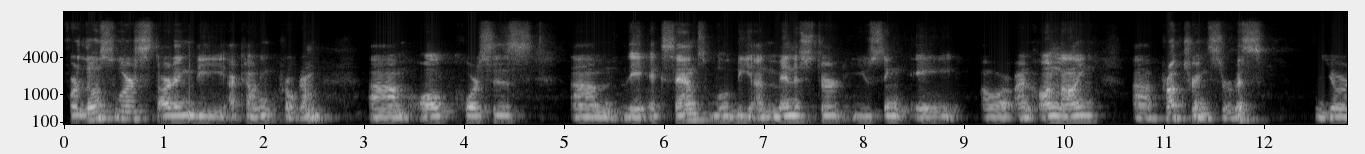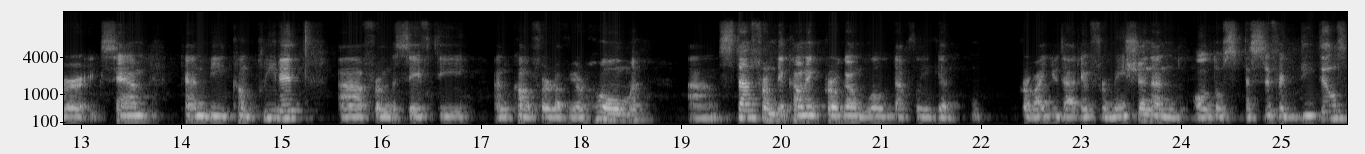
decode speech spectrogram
For those who are starting the accounting program, um, all courses, um, the exams will be administered using a or an online uh, proctoring service. Your exam can be completed uh, from the safety and comfort of your home. Um, staff from the accounting program will definitely get provide you that information and all those specific details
